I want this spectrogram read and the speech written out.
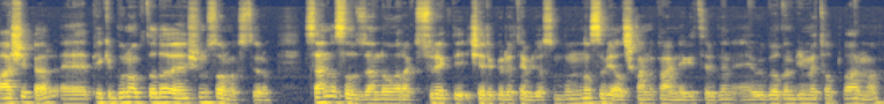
aşikâr. Eee, peki bu noktada, eee, şunu sormak istiyorum. Sen nasıl düzenli olarak sürekli içerik üretebiliyorsun? Bunu nasıl bir alışkanlık hâline getirdin? Eee, uyguladığın bir metot var mı?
